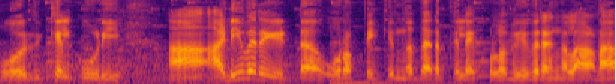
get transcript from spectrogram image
ഒരിക്കൽ കൂടി ആ അടിവരയിട്ട് ഉറപ്പിക്കുന്ന തരത്തിലേക്കുള്ള വിവരങ്ങളാണ്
